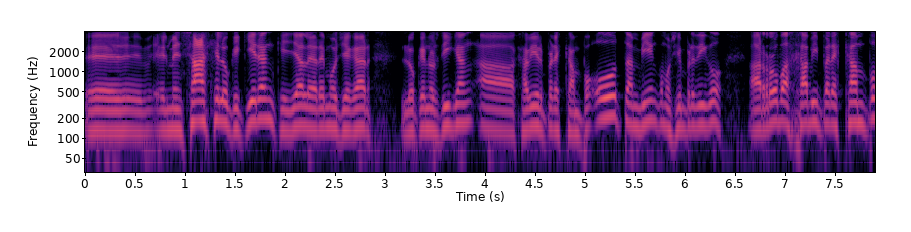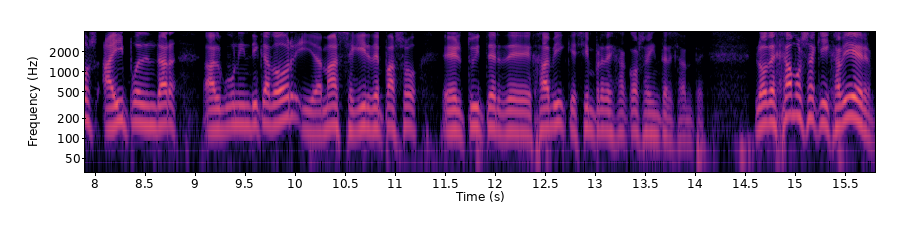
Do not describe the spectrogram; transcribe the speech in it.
eh, el mensaje, lo que quieran, que ya le haremos llegar lo que nos digan a Javier Pérez Campos. O también, como siempre digo, arroba Javi Pérez Campos, ahí pueden dar algún indicador y además seguir de paso el Twitter de Javi, que siempre deja cosas interesantes. Lo dejamos aquí, Javier.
